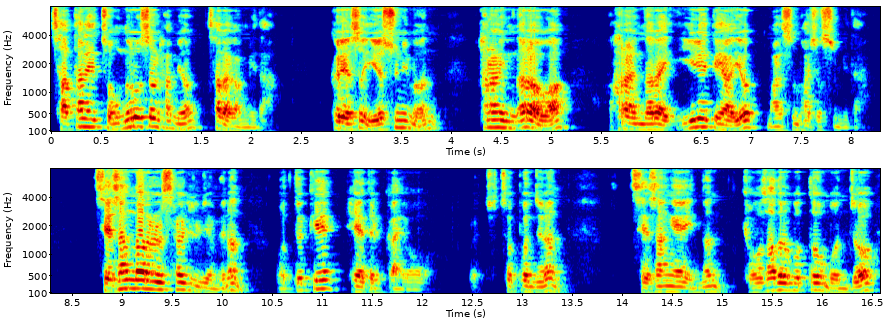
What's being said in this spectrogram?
사탄의 종노릇을 하며 살아갑니다. 그래서 예수님은 하나님 나라와 하나님 나라의 일에 대하여 말씀하셨습니다. 세상 나라를 살리려면 어떻게 해야 될까요? 그렇죠. 첫 번째는 세상에 있는 교사들부터 먼저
